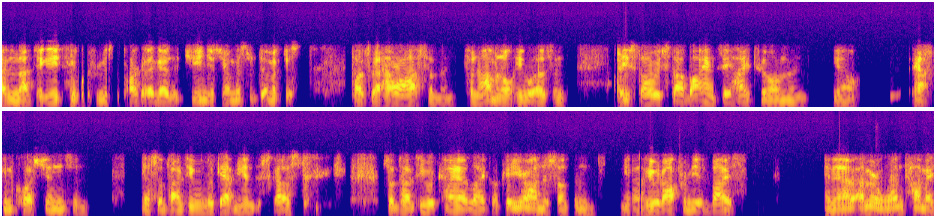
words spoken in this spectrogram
I'm not taking anything away from Mr. Parker. That guy's a genius. You know, Mr. Dimmick just talks about how awesome and phenomenal he was. And I used to always stop by and say hi to him and, you know, ask him questions. And, you know, sometimes he would look at me in disgust. sometimes he would kind of like, okay, you're on to something. You know, he would offer me advice. And then I, I remember one time I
